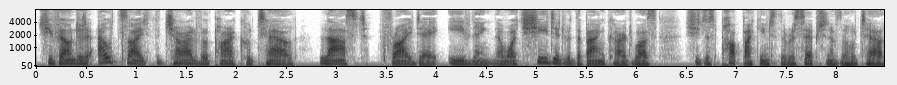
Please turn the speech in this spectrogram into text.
She found it outside the Charleville Park Hotel last Friday evening. Now, what she did with the bank card was she just popped back into the reception of the hotel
